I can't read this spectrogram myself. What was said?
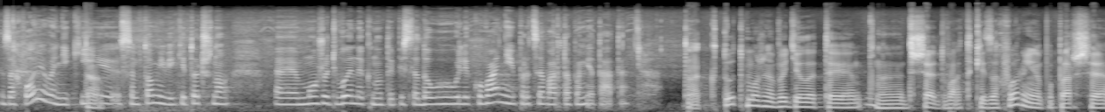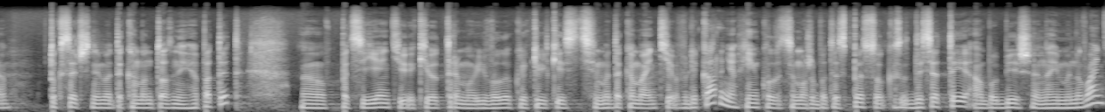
захворювань, які Так. симптомів, які точно е, можуть виникнути після довгого лікування, і про це варто пам'ятати. Так, тут можна виділити е, ще два такі захворювання. По-перше, токсичний медикаментозний гепатит е, в пацієнтів, які отримують велику кількість медикаментів в лікарнях. Інколи це може бути список з 10 або більше найменувань.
